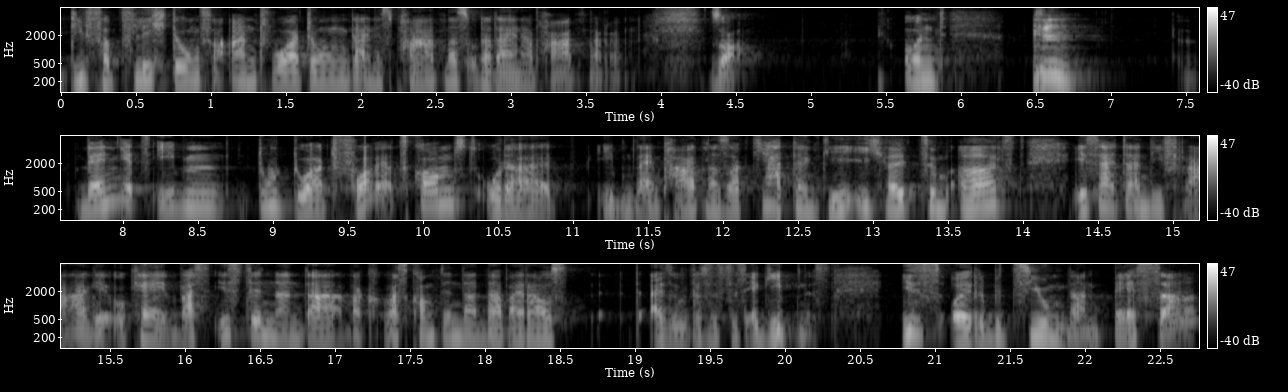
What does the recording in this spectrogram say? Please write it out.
die Verpflichtung, Verantwortung deines Partners oder deiner Partnerin. So. Und wenn jetzt eben du dort vorwärts kommst oder eben dein Partner sagt, ja, dann gehe ich halt zum Arzt, ist halt dann die Frage, okay, was ist denn dann da, was kommt denn dann dabei raus? Also was ist das Ergebnis? Ist eure Beziehung dann besser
